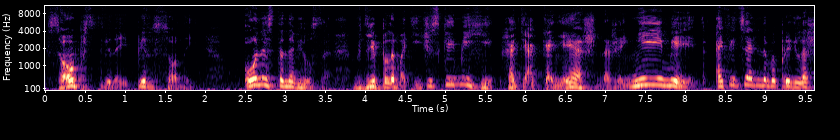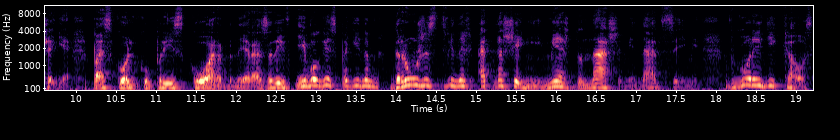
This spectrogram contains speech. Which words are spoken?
собственной персоной он остановился в дипломатической миссии, хотя, конечно же, не имеет официального приглашения, поскольку прискорбный разрыв его господином дружественных отношений между нашими нациями в городе Каос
